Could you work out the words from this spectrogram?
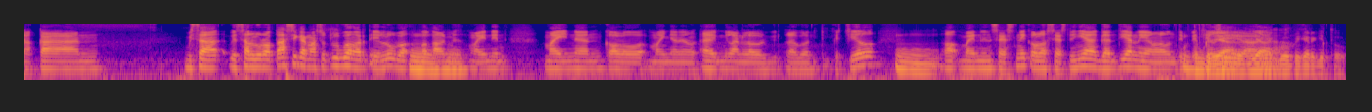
akan bisa bisa lu rotasi kan maksud lu gua ngerti lu bak- Hmm, bakal hmm. mainin mainan kalau mainan eh Milan lawan, lawan tim kecil Hmm. mainin Sesni kalau Sesninya gantian yang lawan tim, Tim kecil, kecil, Iya, ya, iya, iya. gue pikir gitu.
